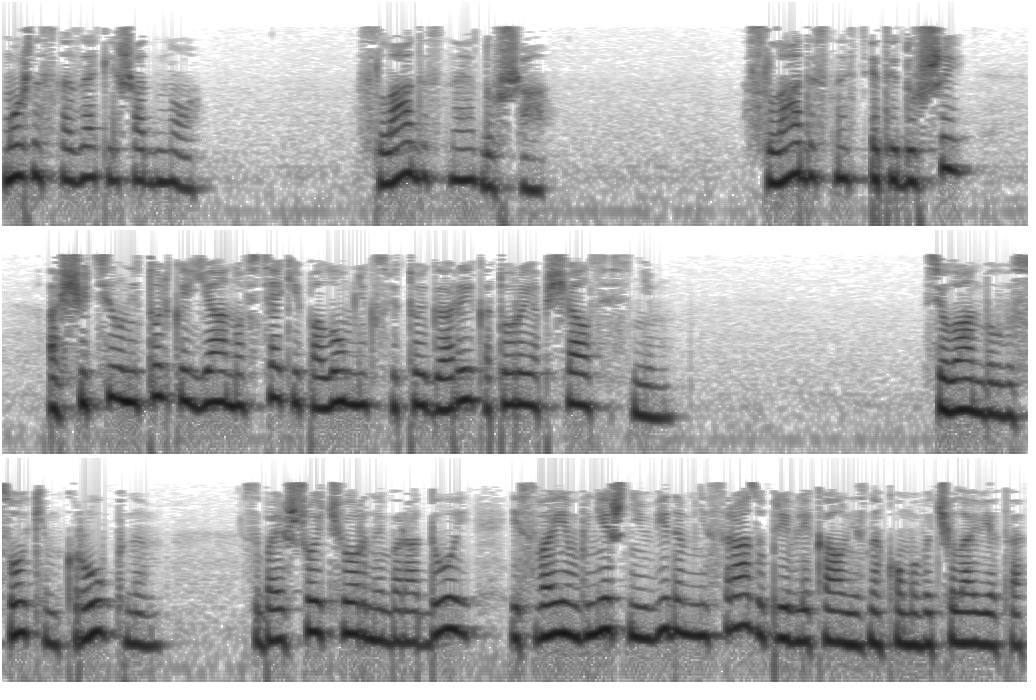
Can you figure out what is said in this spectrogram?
можно сказать лишь одно — сладостная душа. Сладостность этой души ощутил не только я, но всякий паломник Святой горы, который общался с ним. Силан был высоким, крупным, с большой черной бородой и своим внешним видом не сразу привлекал незнакомого человека,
